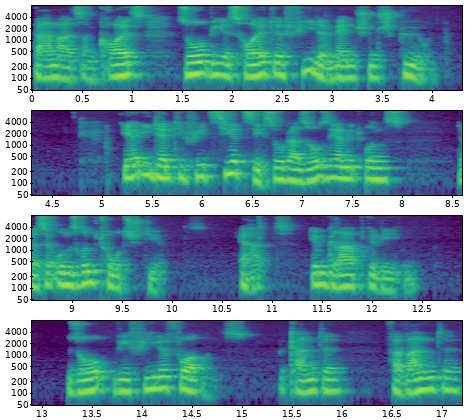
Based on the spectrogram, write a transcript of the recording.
Damals am Kreuz, so wie es heute viele Menschen spüren. Er identifiziert sich sogar so sehr mit uns, dass er unseren Tod stirbt. Er hat im Grab gelegen, so wie viele vor uns, Bekannte, Verwandte,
